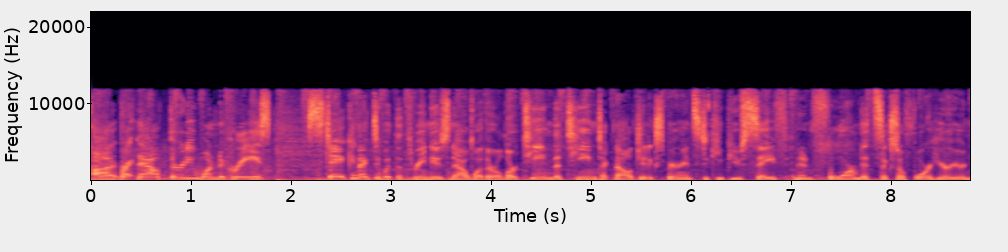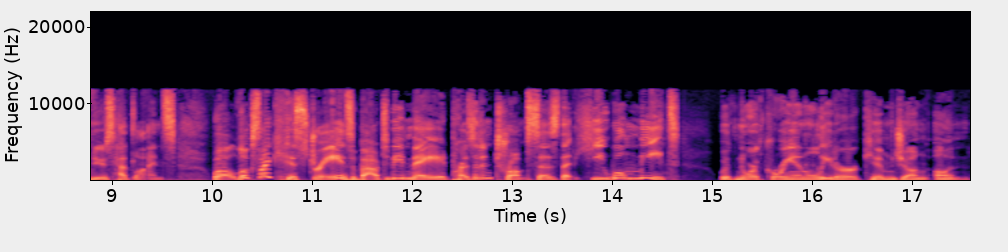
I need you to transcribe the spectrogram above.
Uh, right now, 31 degrees. Stay connected with the 3 News Now Weather Alert Team, the team, technology, and experience to keep you safe and informed. At 6.04, here are your news headlines. Well, it looks like history is about to be made. President Trump says that he will meet with North Korean leader Kim Jong-un.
